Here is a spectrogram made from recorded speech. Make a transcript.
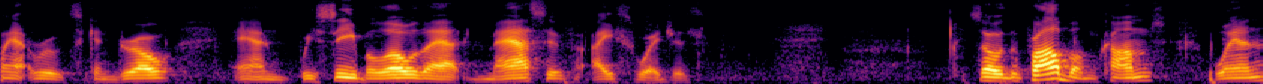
plant roots, can grow. And we see below that massive ice wedges. So the problem comes when,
